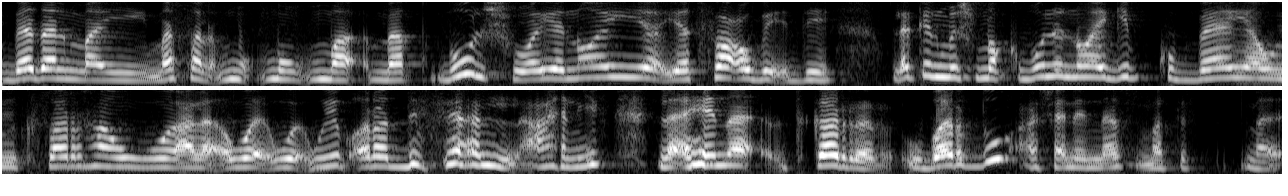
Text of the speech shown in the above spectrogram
بدل ما مثلا مقبول شوية إن هو يدفعه بإيديه لكن مش مقبول إن هو يجيب كوباية ويكسرها وعلى ويبقى رد فعل عنيف. لا هنا تكرر. وبرده عشان الناس ما, تف... ما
